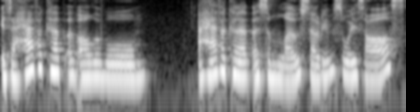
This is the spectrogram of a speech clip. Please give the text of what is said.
it's a half a cup of olive oil I have a cup of some low sodium soy sauce.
